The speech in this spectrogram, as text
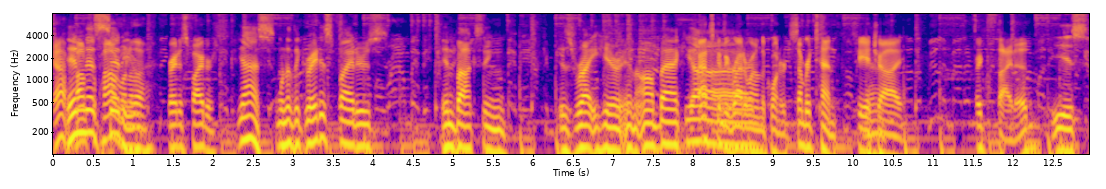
Yeah, In this for pound, one city. of the greatest fighters. Yes, one of the greatest fighters in boxing is right here in our backyard. That's going to be right around the corner, December 10th, CHI. Excited. Yes.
